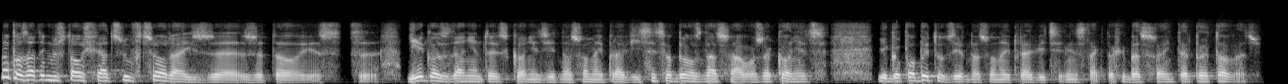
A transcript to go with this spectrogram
No poza tym już to oświadczył wczoraj, że, że to jest, jego zdaniem to jest koniec Zjednoczonej Prawicy, co by oznaczało, że koniec jego pobytu w Zjednoczonej Prawicy, więc tak to chyba trzeba interpretować.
